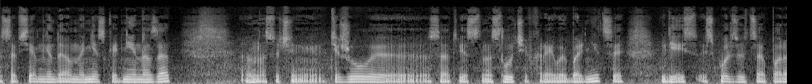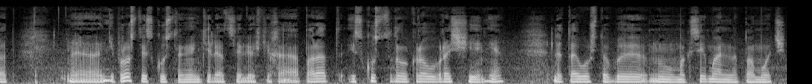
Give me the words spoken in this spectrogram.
совсем недавно, несколько дней назад, у нас очень тяжелые, соответственно, случаи в краевой больнице, где используется аппарат э, не просто искусственной вентиляции легких, а аппарат искусственного кровообращения для того, чтобы ну, максимально помочь.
